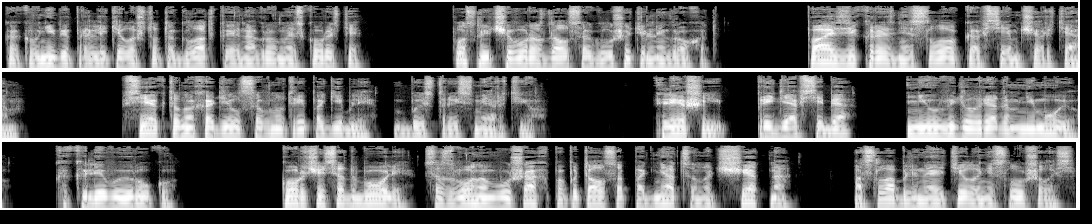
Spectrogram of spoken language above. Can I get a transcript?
как в небе пролетело что-то гладкое на огромной скорости, после чего раздался оглушительный грохот. Пазик разнесло ко всем чертям. Все, кто находился внутри, погибли быстрой смертью. Леший, придя в себя, не увидел рядом немую, как и левую руку. Корчась от боли, со звоном в ушах попытался подняться, но тщетно, ослабленное тело не слушалось.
